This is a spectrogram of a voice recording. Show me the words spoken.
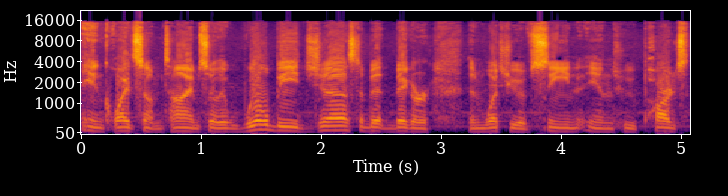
in quite some time. So it will be just a bit bigger than what you have seen into parts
